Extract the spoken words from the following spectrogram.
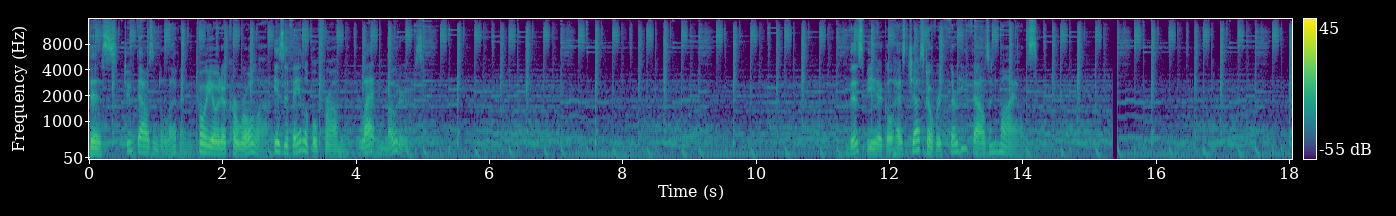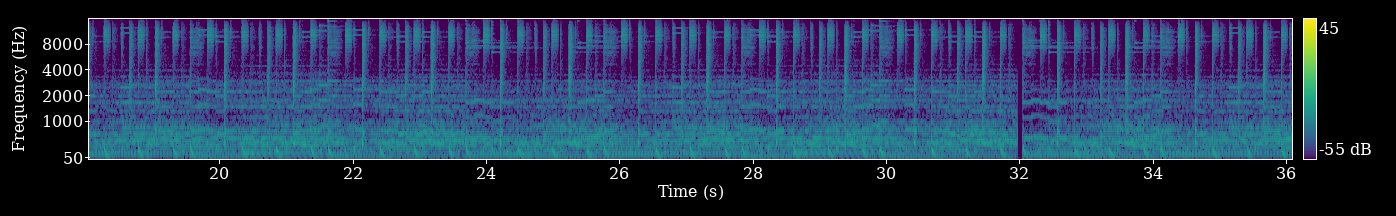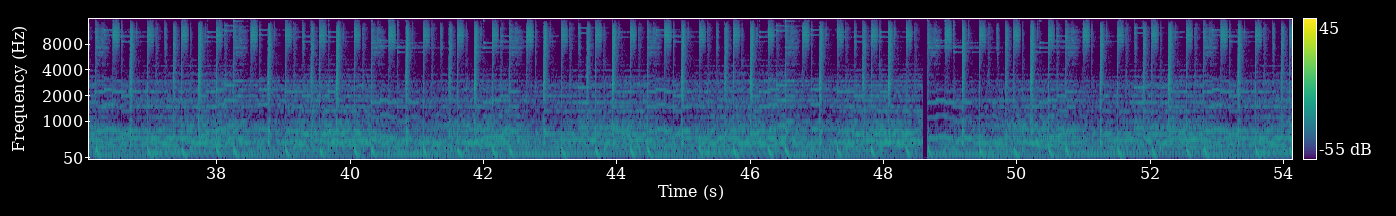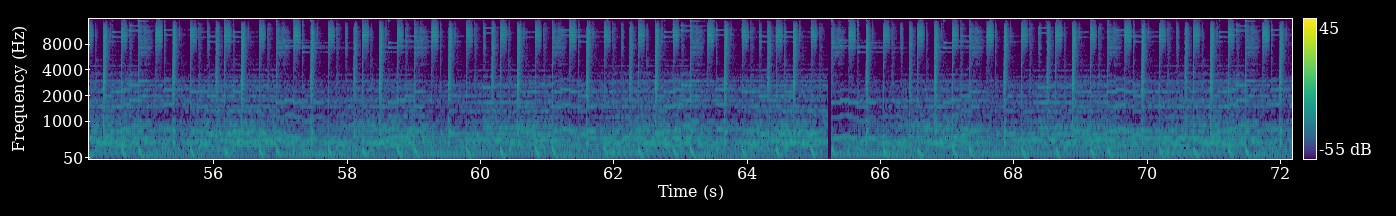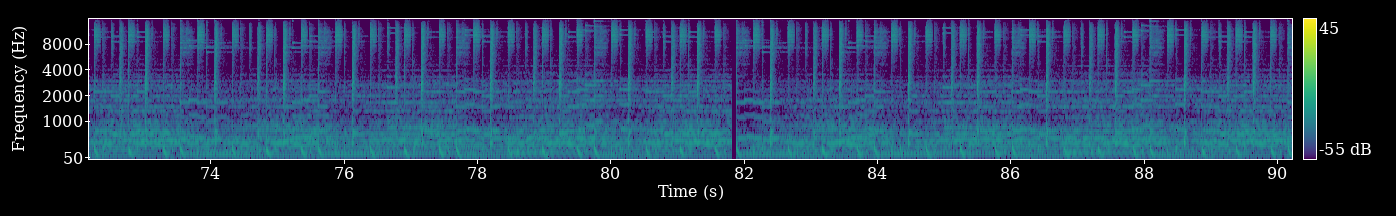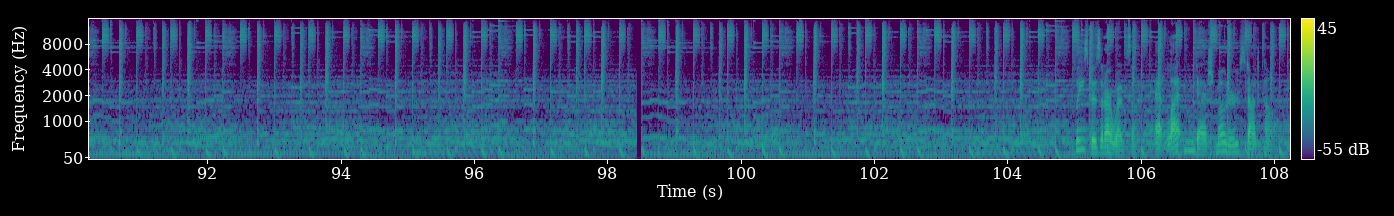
This 2011 Toyota Corolla is available from Latin Motors. This vehicle has just over 30,000 miles. Please visit our website at latin-motors.com.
